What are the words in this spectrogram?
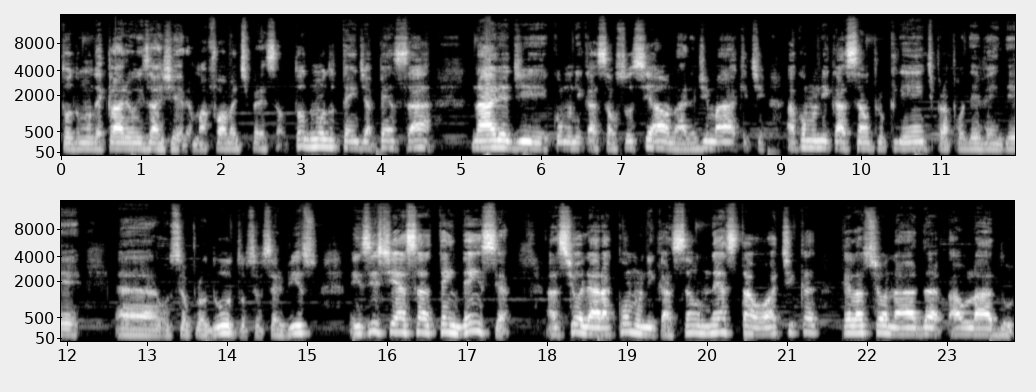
todo mundo, é claro, é um exagero, é uma forma de expressão, todo mundo tende a pensar na área de comunicação social, na área de marketing, a comunicação para o cliente para poder vender uh, o seu produto, o seu serviço. Existe essa tendência a se olhar a comunicação nesta ótica relacionada ao lado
